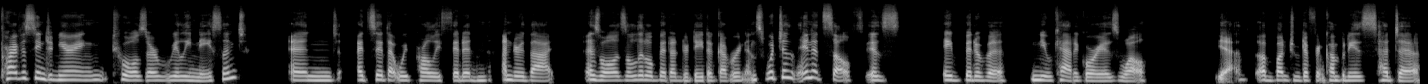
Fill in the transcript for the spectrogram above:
privacy engineering tools are really nascent. And I'd say that we probably fit in under that as well as a little bit under data governance, which in, itself is a bit of a new category as well. Yeah, a bunch of different companies had to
